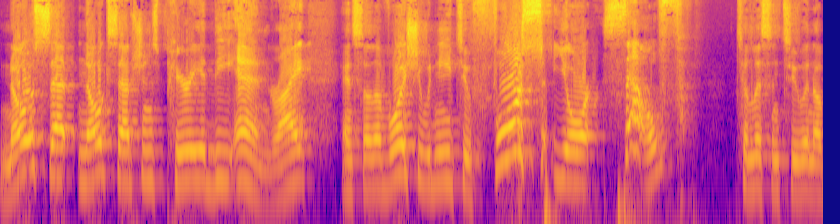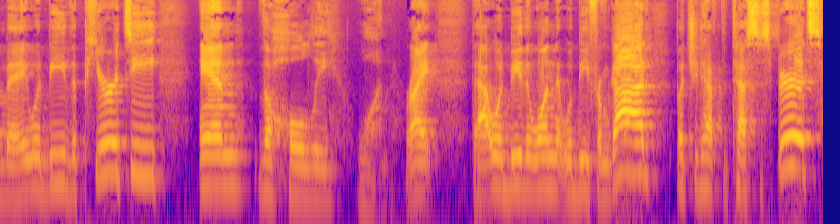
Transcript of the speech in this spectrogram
No, set, no exceptions, period, the end, right? And so the voice you would need to force yourself to listen to and obey would be the purity and the holy one, right? That would be the one that would be from God, but you'd have to test the spirits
